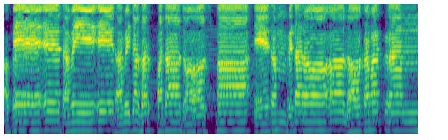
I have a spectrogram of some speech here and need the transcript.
अपेतवे च सर्पदातोऽस्मा एतम् पितरो लोकमक्रन्।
